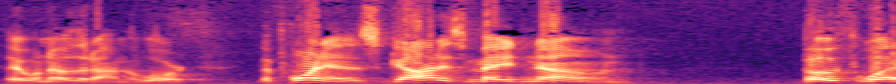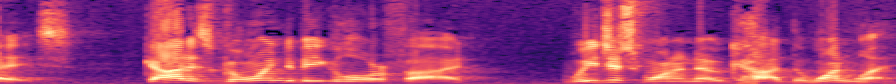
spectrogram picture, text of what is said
They will know that I am the Lord. The point is, God is made known both ways. God is going to be glorified. We just want to know God the one way.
